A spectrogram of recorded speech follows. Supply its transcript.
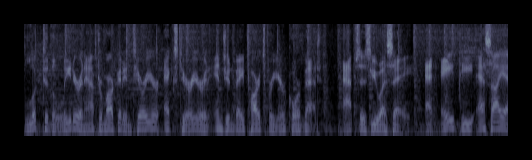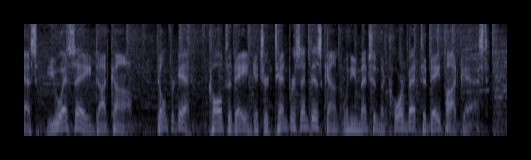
look to the leader in aftermarket interior, exterior, and engine bay parts for your Corvette. Apsis USA at apsisusa.com. Don't forget, call today and get your 10% discount when you mention the Corvette Today podcast.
